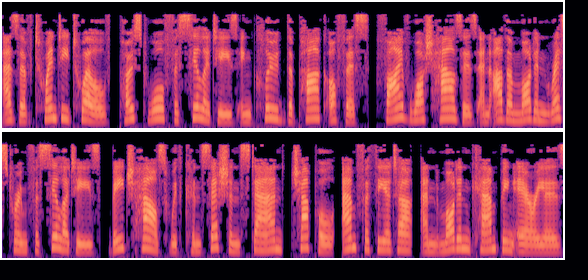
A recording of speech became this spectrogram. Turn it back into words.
As of 2012, post war facilities include the park office, five wash houses, and other modern restroom facilities, beach house with concession stand, chapel, amphitheater, and modern camping areas.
